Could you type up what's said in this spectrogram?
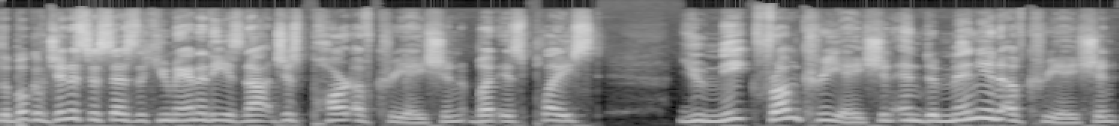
The book of Genesis says that humanity is not just part of creation, but is placed unique from creation and dominion of creation,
